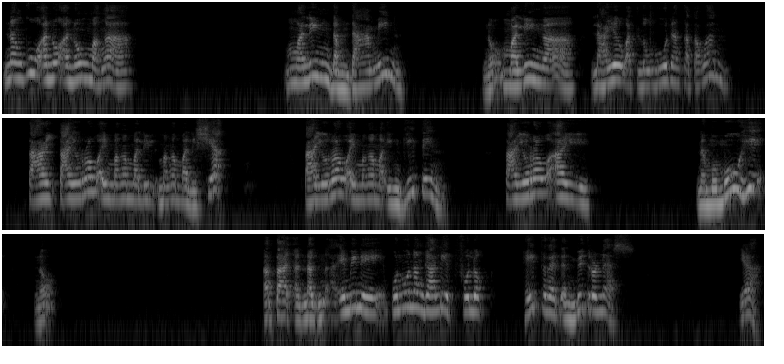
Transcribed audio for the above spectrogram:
ng kung ano-anong mga maling damdamin, no? Maling uh, layaw at luho ng katawan. Tayo, tayo raw ay mga mali, mga malisya. Tayo raw ay mga mainggitin. Tayo raw ay namumuhi, no? At uh, nag, I mean, eh, puno ng galit, full of hatred and bitterness. Yeah.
